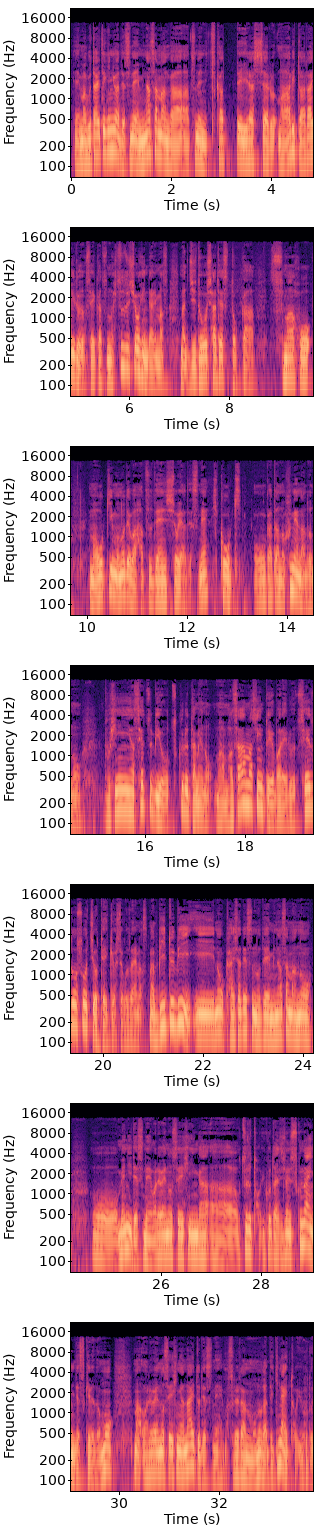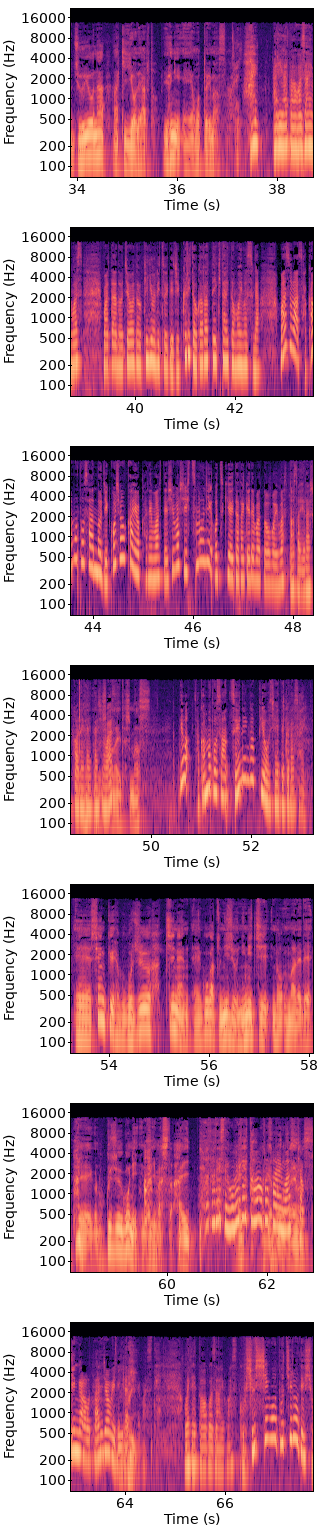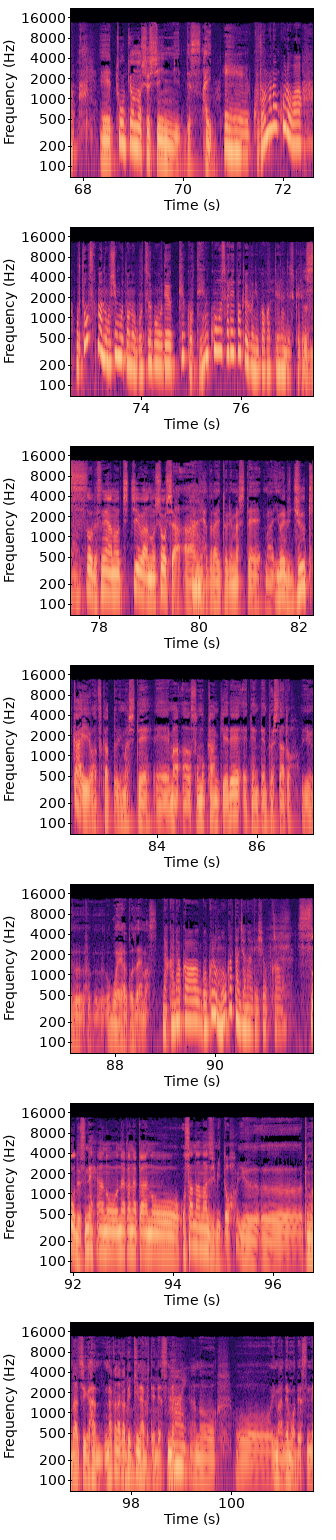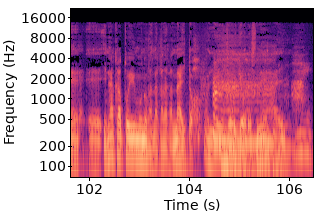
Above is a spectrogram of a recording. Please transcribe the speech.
えー、まあ、具体的にはですね、皆様が常に使っていらっしゃる、まあ、ありとあらゆる生活の必需商品であります。まあ、自動車ですとか、スマホ、まあ、大きいものでは発電所やですね、飛行機、大型の船などの部品や設備を作るための、まあ、マザーマシンと呼ばれる製造装置を提供してございます。まあ、B2B の会社ですので、皆様の目にですね、我々の製品が映るということは非常に少ないんですけれども、まあ、我々の製品がないとですね、それらのものができないというほど重要な企業であるというふうに思っております。はい、はいありがとうございます。また後ほど企業についてじっくりと伺っていきたいと思いますが、まずは坂本さんの自己紹介を兼ねまして、しばし質問にお付き合いいただければと思います。どうぞよろしくお願いいたします。はい、お願いいたします。では、坂本さん、生年月日を教えてください。えー、1958年、えー、5月22日の生まれで、はい、えー、65になりました。はい。本当ですね。おめでとうございます。はい、直近がお誕生日でいらっしゃいますね。はいおめでとうございます。ご出身はどちらでしょうか？えー、東京の出身です。はい。えー、子供の頃は、お父様のお仕事のご都合で結構転校されたというふうに伺っているんですけれども。そうですね。あの、父は、あの、商社に働いておりまして、はい、まあ、いわゆる重機械を扱っておりまして、えー、まあ、その関係で転々としたという覚えがございます。なかなかご苦労も多かったんじゃないでしょうか？そうですね。あの、なかなか、あの、幼馴染という友達がなかなかできなくてですね、はい、あの今でもですね、えー、田舎というものがなかなかないという状況ですね。はい、はい、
